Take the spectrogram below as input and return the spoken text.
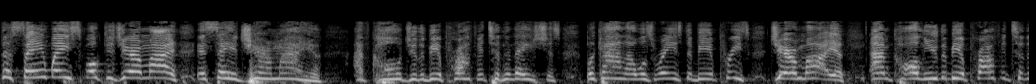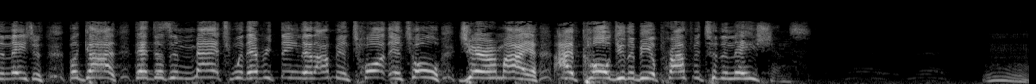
the same way he spoke to Jeremiah and saying, Jeremiah, I've called you to be a prophet to the nations. But God, I was raised to be a priest. Jeremiah, I'm calling you to be a prophet to the nations. But God, that doesn't match with everything that I've been taught and told. Jeremiah, I've called you to be a prophet to the nations. Mm.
